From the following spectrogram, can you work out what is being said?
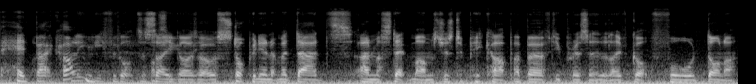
head back home. I completely forgot to say, guys, I was stopping in at my dad's and my stepmom's just to pick up a birthday present that they've got for Donna.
